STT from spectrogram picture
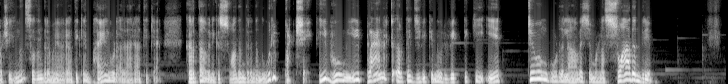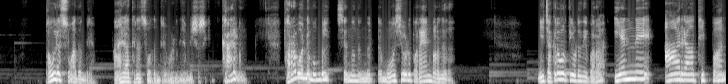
പക്ഷെ ഇന്ന് സ്വതന്ത്രമായി ആരാധിക്കാൻ ഭയം കൂടാതെ ആരാധിക്കാൻ കർത്താവ് എനിക്ക് സ്വാതന്ത്ര്യം തന്നു. ഒരു പക്ഷേ ഈ ഭൂമിയിൽ പ്ലാനറ്റ് എർത്തിൽ ജീവിക്കുന്ന ഒരു വ്യക്തിക്ക് ഏറ്റവും കൂടുതൽ ആവശ്യമുള്ള സ്വാതന്ത്ര്യം പൗരസ്വാതന്ത്ര്യം ആരാധന സ്വാതന്ത്ര്യമാണെന്ന് ഞാൻ വിശ്വസിക്കുന്നു. കാരണം ഫറവോന്റെ മുമ്പിൽ ചെന്ന് നിന്നിട്ട് മോശയോട് പറയാൻ പറഞ്ഞത് നീ ചക്രവർത്തിയോട് നീ പറ എന്നെ ആരാധിപ്പാൻ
